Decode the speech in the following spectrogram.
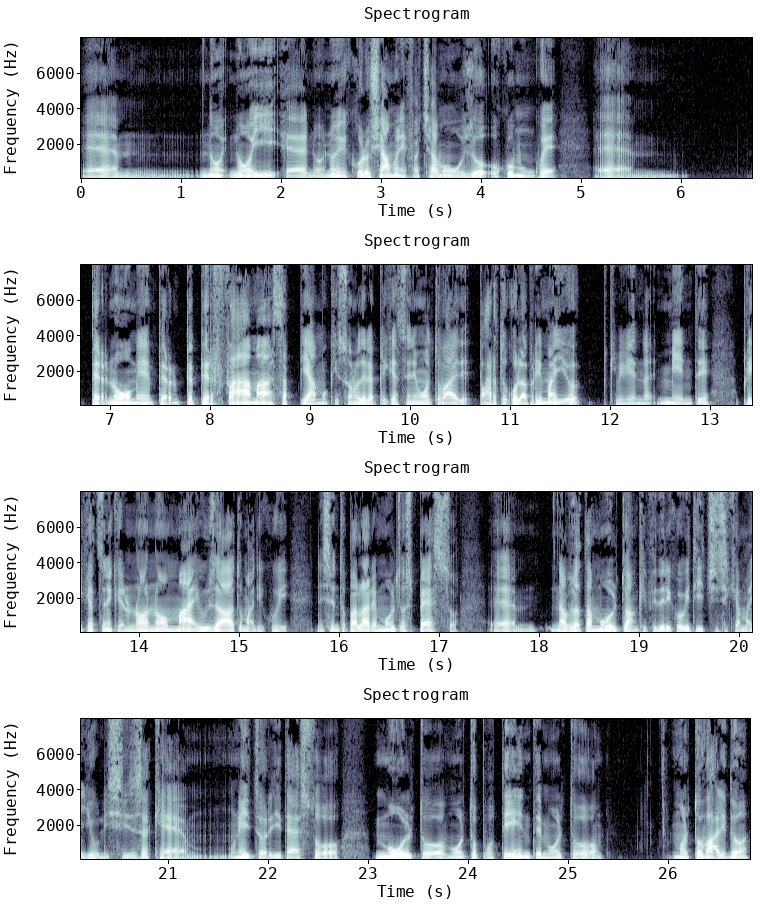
ehm, noi, noi, eh, no, noi, conosciamo ne facciamo uso o comunque ehm, per nome, per, per, per fama sappiamo che sono delle applicazioni molto valide. Parto con la prima io, che mi viene in mente, applicazione che non ho, non ho, mai usato, ma di cui ne sento parlare molto spesso, eh, ha usata molto anche Federico Viticci, si chiama Ulysses, che è un editor di testo molto, molto potente, molto, molto valido,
